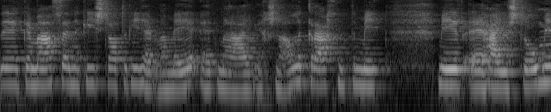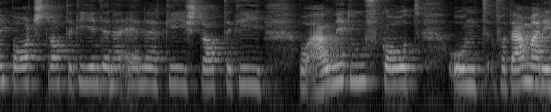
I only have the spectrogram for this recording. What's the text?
äh, gemäss Energiestrategie hat man, mehr, hat man eigentlich schneller gerechnet damit. Wir äh, haben eine Stromimportstrategie in der Energiestrategie, die auch nicht aufgeht. Und von dem her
